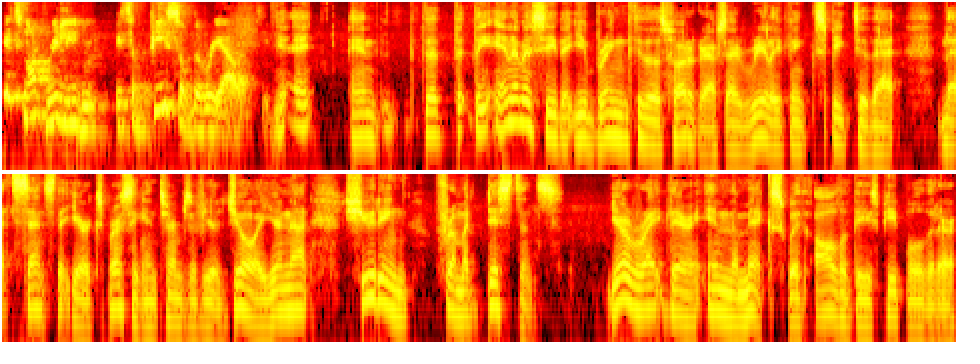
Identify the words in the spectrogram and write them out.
It's not really, it's a piece of the reality. Yeah, and, and the, the, the intimacy that you bring to those photographs, I really think speak to that that sense that you're expressing in terms of your joy. You're not shooting from a distance. You're right there in the mix with all of these people that are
